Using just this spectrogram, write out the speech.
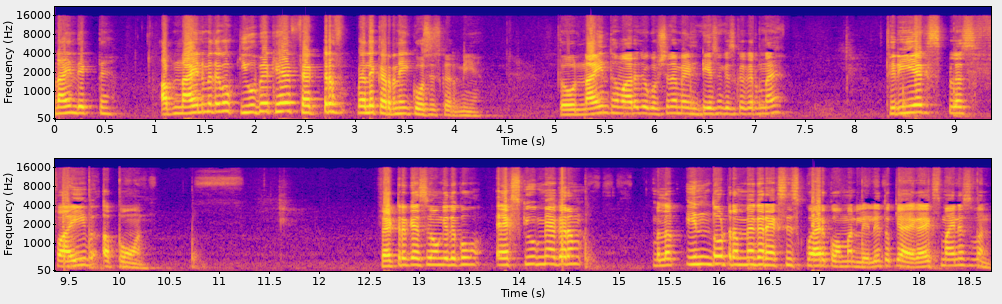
नाइन देखते हैं। अब नाइन में देखो क्यूबिक है फैक्टर पहले करने की कोशिश करनी है। तो नाइन्थ हमारे जो क्वेश्चन है मैं इंटीएस में किसका करना है? Three X plus five upon factor कैसे होंगे देखो एक्स क्यूब में अगर हम मतलब इन दो टर्म में अगर एक्स स्क्वायर कॉमन ले लें तो क्या आएगा? एक्स माइनस वन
